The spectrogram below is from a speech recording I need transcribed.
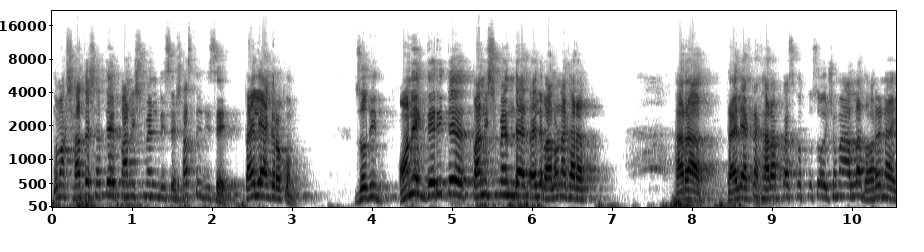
তোমার সাথে সাথে পানিশমেন্ট দিছে, শাস্তি দিছে, তাইলে একরকম। যদি অনেক দেরিতে পানিশমেন্ট দেয়, তাইলে ভালো না খারাপ? খারাপ। তাইলে একটা খারাপ কাজ করতেছো, ওই সময় আল্লাহ ধরে নাই।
